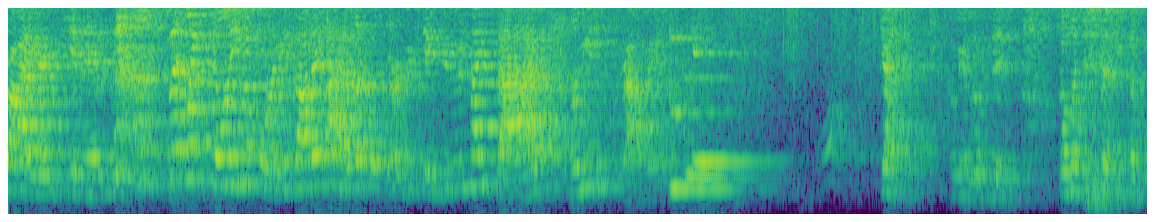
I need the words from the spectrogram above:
Dry your skin is. but, like, don't even worry about it. I have, like, the perfect thing for you in my bag. Let me just grab it. Guys, come here, look at this. Someone just sent me some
